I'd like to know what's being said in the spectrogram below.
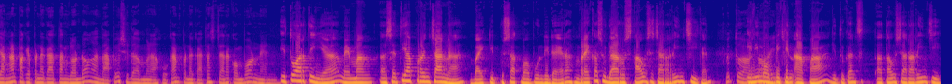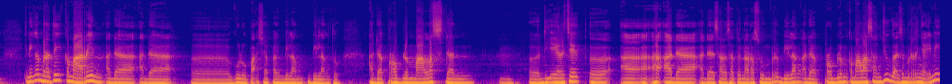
Jangan pakai pendekatan gelondongan, tapi sudah melakukan pendekatan secara komponen. Itu artinya memang eh, setiap rencana baik di pusat maupun di daerah mereka sudah harus tahu secara rinci kan. Betul. Ini mau tahu bikin apa gitu kan eh, tahu secara rinci. Ini kan berarti kemarin ada ada eh, gue lupa siapa yang bilang bilang tuh ada problem males dan Hmm. eh, di eh, a- a- ada ada salah satu narasumber bilang ada problem kemalasan juga sebenarnya ini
